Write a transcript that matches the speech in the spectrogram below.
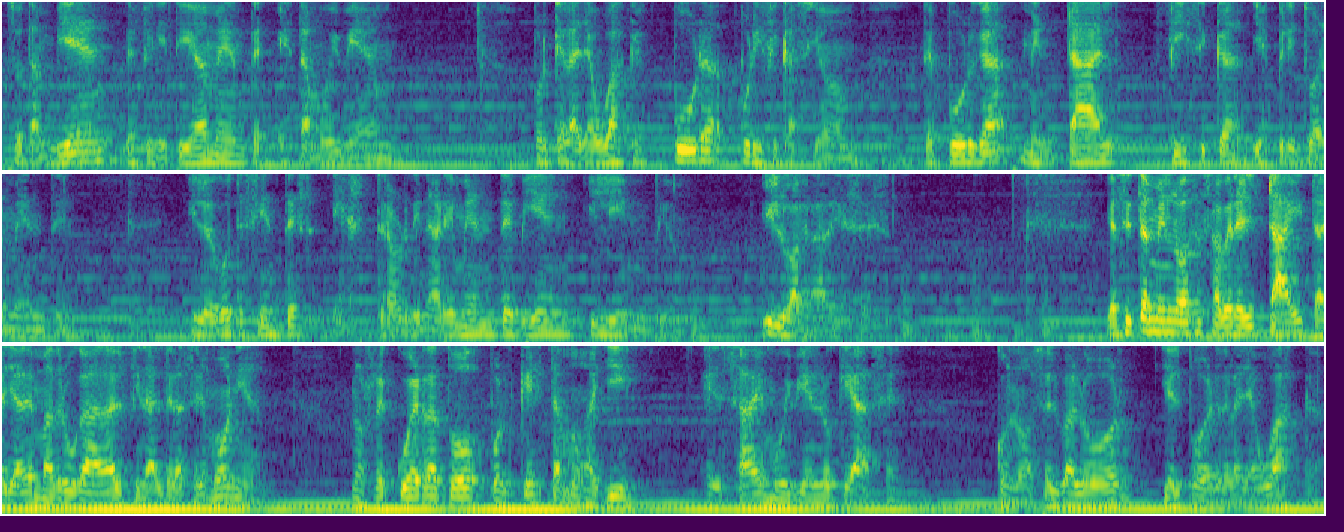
Eso también definitivamente está muy bien. Porque la ayahuasca es pura purificación. Te purga mental, física y espiritualmente y luego te sientes extraordinariamente bien y limpio y lo agradeces. Y así también lo hace saber el Taita ya de madrugada al final de la ceremonia. Nos recuerda a todos por qué estamos allí. Él sabe muy bien lo que hace. Conoce el valor y el poder de la ayahuasca.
